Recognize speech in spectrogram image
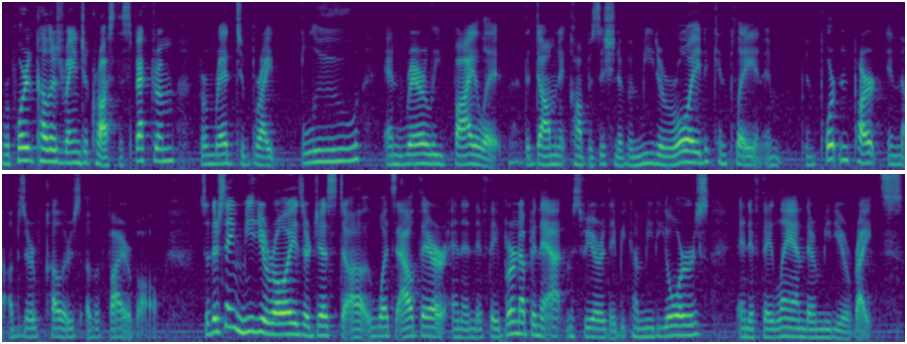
Reported colors range across the spectrum from red to bright blue and rarely violet. The dominant composition of a meteoroid can play an Im- important part in the observed colors of a fireball. So they're saying meteoroids are just uh, what's out there, and then if they burn up in the atmosphere, they become meteors, and if they land, they're meteorites.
